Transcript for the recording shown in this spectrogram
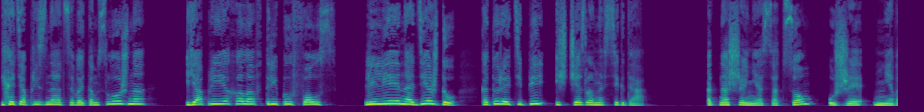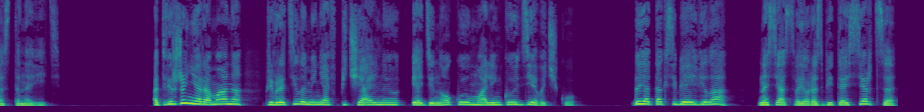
И хотя признаться в этом сложно, я приехала в Трипл Фолс, лелея надежду, которая теперь исчезла навсегда. Отношения с отцом уже не восстановить. Отвержение Романа превратила меня в печальную и одинокую маленькую девочку. Да я так себя и вела, нося свое разбитое сердце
